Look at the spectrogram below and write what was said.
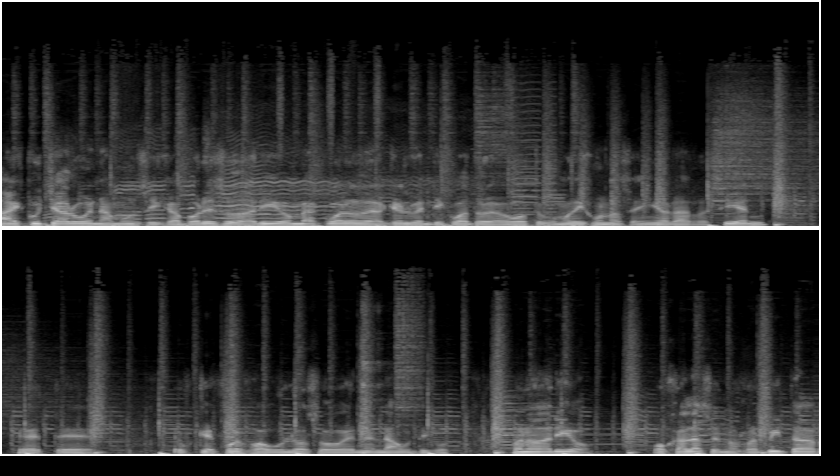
a escuchar buena música. Por eso Darío, me acuerdo de aquel 24 de agosto, como dijo una señora recién, este, que fue fabuloso en el náutico. Bueno Darío, ojalá se nos repita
